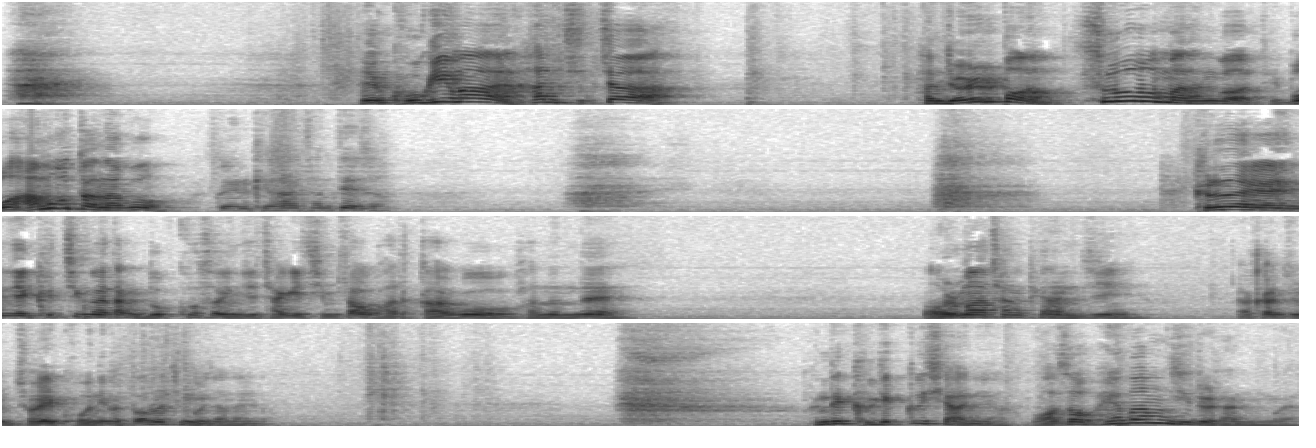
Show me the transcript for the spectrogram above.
하. 그냥 고개만 한 진짜 한 10번, 20번만 한 것 같아. 뭐 아무것도 안 하고 이렇게 한 상태에서 그러다가 이제 그 친구가 딱 놓고서 이제 자기 짐 싸고 가- 가고 갔는데 얼마나 창피한지 약간 좀 저의 권위가 떨어진 거잖아요. 근데 그게 끝이 아니야. 와서 회방질을 하는 거야.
